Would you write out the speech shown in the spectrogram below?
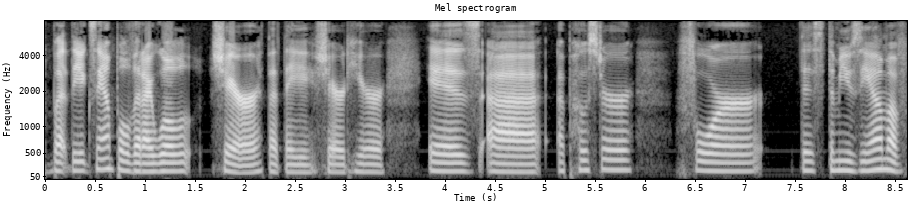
But the example that I will share that they shared here is uh, a poster for this the museum of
